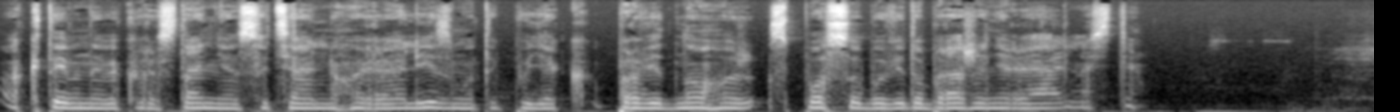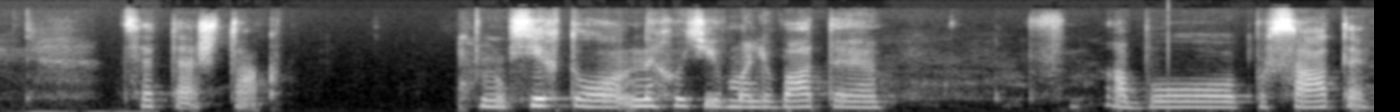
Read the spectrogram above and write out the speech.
активне використання соціального реалізму, типу як провідного способу відображення реальності. Це теж так. Всі, хто не хотів малювати або писати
